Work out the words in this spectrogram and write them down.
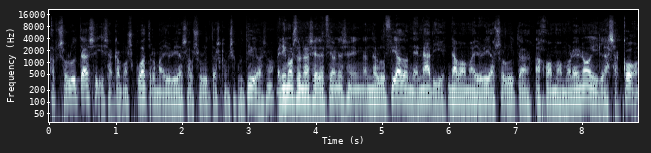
absolutas y sacamos cuatro mayorías absolutas consecutivas. Venimos de unas elecciones en Andalucía donde nadie daba mayoría absoluta a Juanma Moreno y la sacó.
